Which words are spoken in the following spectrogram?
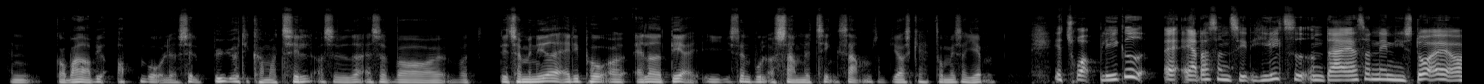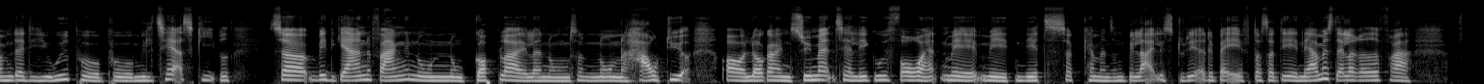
han går meget op i opmåle, og selv byer, de kommer til, og så videre. Altså, hvor, hvor determineret er de på at allerede der i Istanbul at samle ting sammen, som de også kan få med sig hjem? Jeg tror, blikket er der sådan set hele tiden. Der er sådan en historie om, da de er ude på, på militærskibet, så vil de gerne fange nogle, nogle gobler eller nogle, sådan, nogle havdyr, og lokker en sømand til at ligge ude foran med, med et net, så kan man sådan belejligt studere det bagefter. Så det er nærmest allerede fra,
